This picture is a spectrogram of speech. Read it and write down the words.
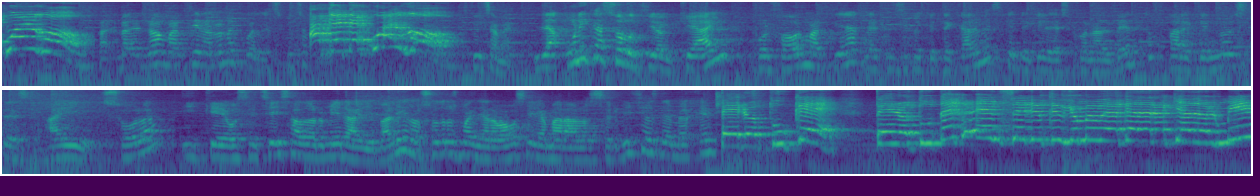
cuelgo! Vale, vale, no, Martina, no me cuelgues, escúchame. ¡A que te cuelgo! Escúchame, la única solución que hay, por favor Martina, necesito que te calmes, que te quedes con Alberto para que no estés ahí sola y que os echéis a dormir ahí, ¿vale? Y nosotros mañana vamos a llamar a los servicios de emergencia. ¿Pero tú qué? ¿Pero tú te crees en serio que yo me voy a quedar aquí a dormir?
